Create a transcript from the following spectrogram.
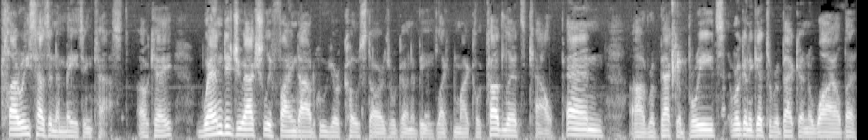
Clarice has an amazing cast. Okay, when did you actually find out who your co-stars were going to be? Like Michael Cudlitz, Kal Penn, uh, Rebecca Breeds. We're going to get to Rebecca in a while, but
